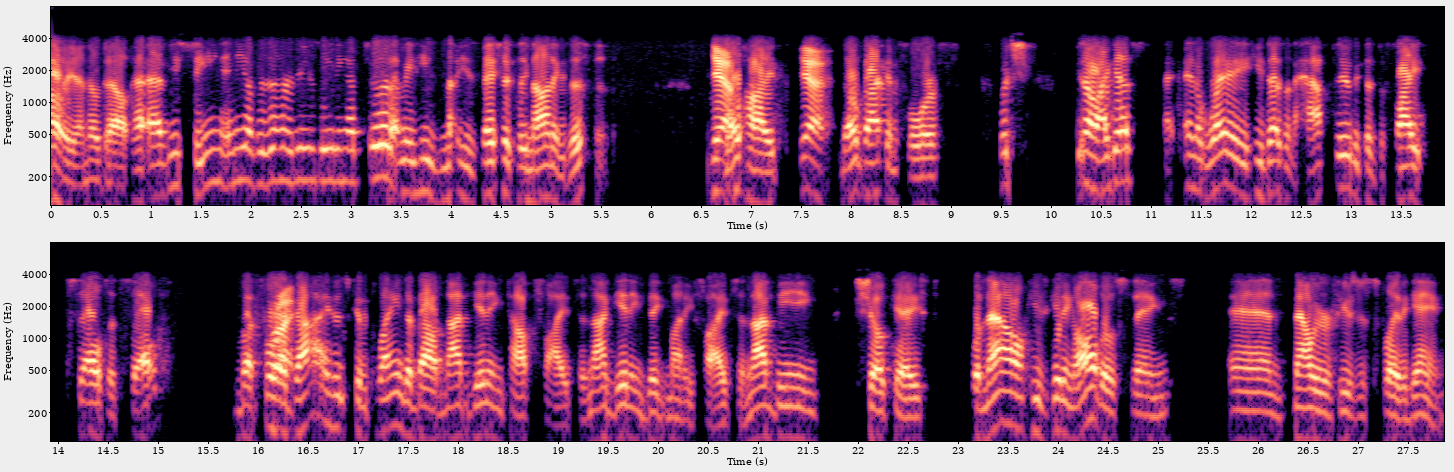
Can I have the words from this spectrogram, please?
Oh yeah, no doubt. Ha- Have you seen any of his interviews leading up to it? I mean, he's n- he's basically non-existent. Yeah. No hype, Yeah. no back and forth, which you know, I guess in a way he doesn't have to because the fight sells itself. But for Right. a guy who's complained about not getting top fights and not getting big money fights and not being showcased, well now he's getting all those things and now he refuses to play the game.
